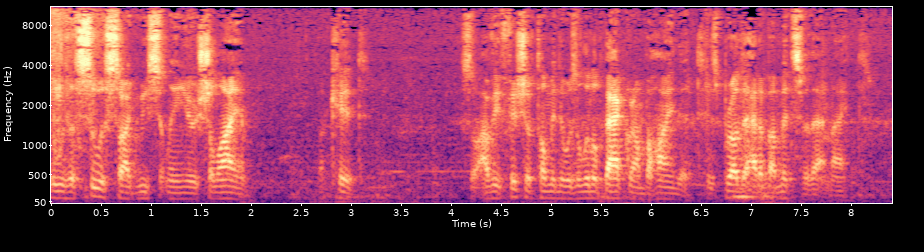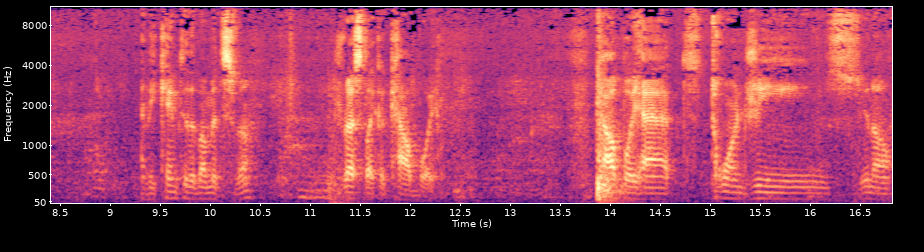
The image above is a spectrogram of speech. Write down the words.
Was a suicide recently in Yerushalayim, a kid. So Avi Fishoff told me there was a little background behind it. His brother had a bar mitzvah that night. And he came to the bar mitzvah dressed like a cowboy. Cowboy hat, torn jeans, you know,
